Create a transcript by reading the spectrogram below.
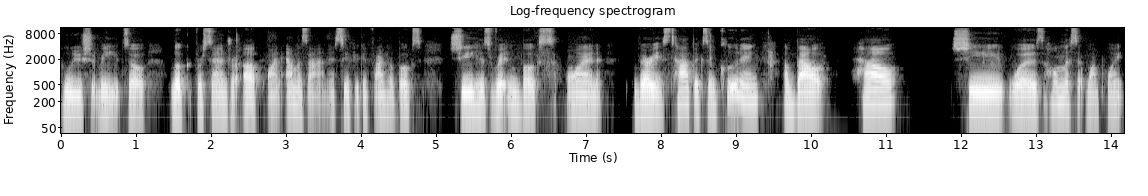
who you should read. So look for Sandra up on Amazon and see if you can find her books. She has written books on various topics, including about how she was homeless at one point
